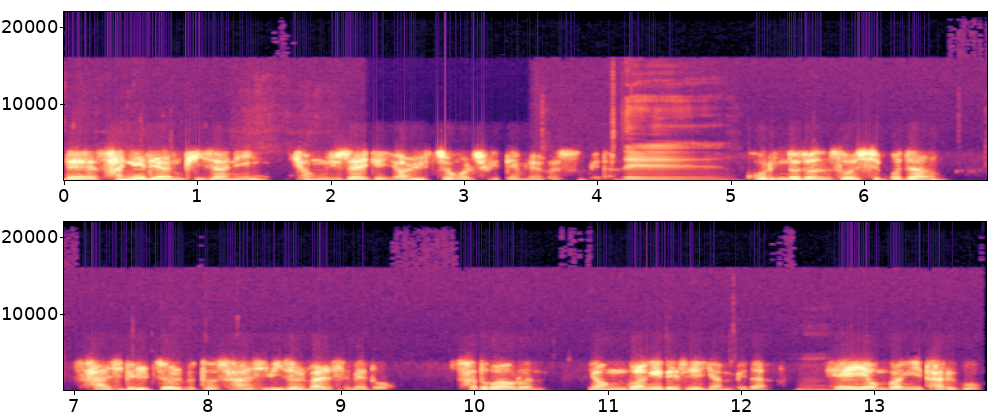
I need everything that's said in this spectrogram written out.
네, 상에 대한 비전이 경주자에게 열정을 주기 때문에 그렇습니다. 네. 고린도전서 15장 41절부터 42절 말씀에도 사도 바울은 영광에 대해서 얘기합니다. 음, 해의 영광이 다르고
